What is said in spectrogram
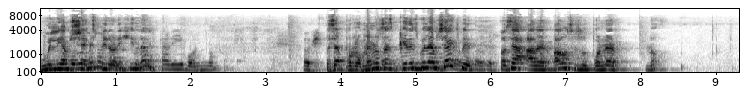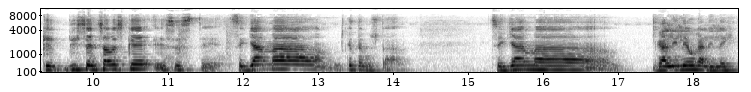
William Shakespeare original. Está vivo, ¿no? O sea, por lo menos sabes quién es William Shakespeare. O sea, a ver, vamos a suponer, ¿no? Que dicen, ¿sabes qué? Es este, se llama, ¿qué te gusta? Se llama Galileo Galilei,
